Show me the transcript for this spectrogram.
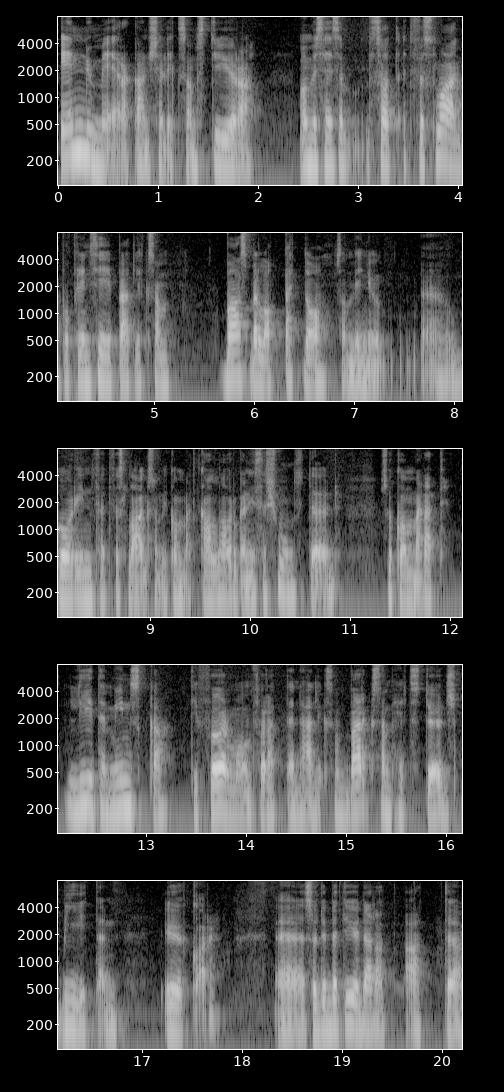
ännu mera kanske liksom styra, om vi säger så, så att ett förslag på principen att liksom basbeloppet då, som vi nu äh, går in för ett förslag som vi kommer att kalla organisationsstöd, så kommer att lite minska till förmån för att den här liksom verksamhetsstödsbiten ökar. Äh, så det betyder att, att äh,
